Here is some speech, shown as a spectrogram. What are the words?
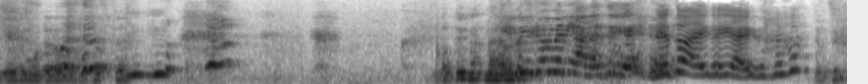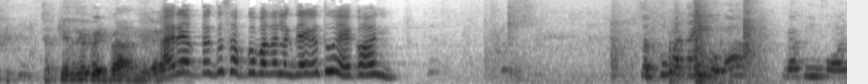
ये भी मोटे लोग सकते हैं। मैं ये वीडियो में नहीं आना चाहिए। ये तो आएगा ही आएगा। जब से इनके पेट पे हाथ लगा अरे अब तक तो सबको पता लग जाएगा तू है कौन? सबको पता ही होगा मैं हूँ कौन?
